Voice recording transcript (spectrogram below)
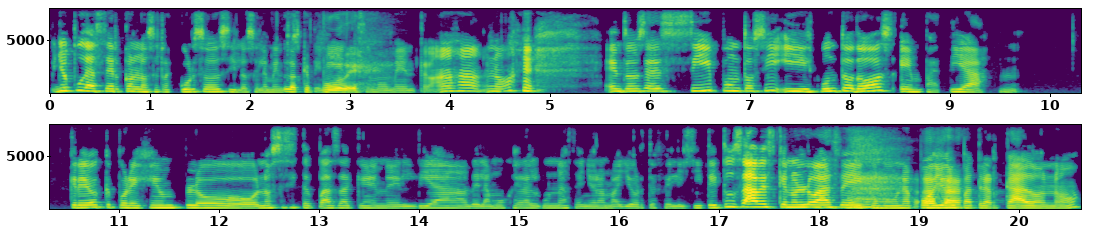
yo pude hacer con los recursos y los elementos que, pude en ese momento. Ajá, ¿no? Entonces, sí, punto sí. Y punto dos, empatía. Mm, creo que, por ejemplo, no sé si te pasa que en el Día de la Mujer alguna señora mayor te felicita y tú sabes que no lo hace como un apoyo al patriarcado, ¿no?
